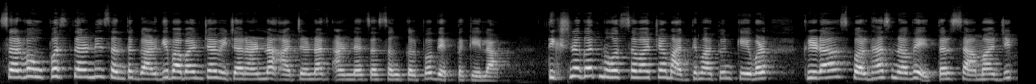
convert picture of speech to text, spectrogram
सर्व उपस्थितांनी संत गाडगेबाबांच्या विचारांना आचरणात आणण्याचा संकल्प व्यक्त केला. तीक्ष्णगत महोत्सवाच्या माध्यमातून केवळ क्रीडा स्पर्धाच नव्हे तर सामाजिक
